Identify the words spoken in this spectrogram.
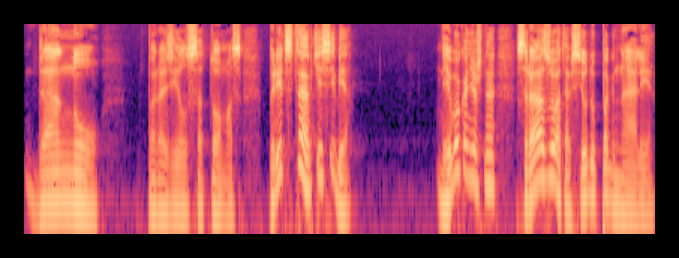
«Да ну!» — поразился Томас. Представьте себе. Его, конечно, сразу отовсюду погнали.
